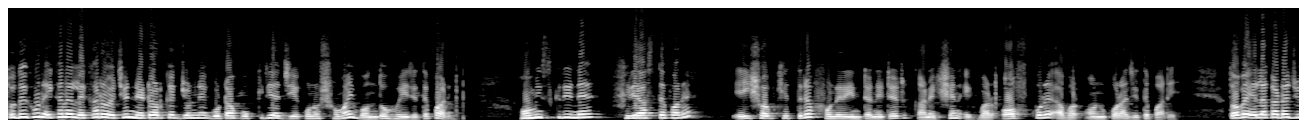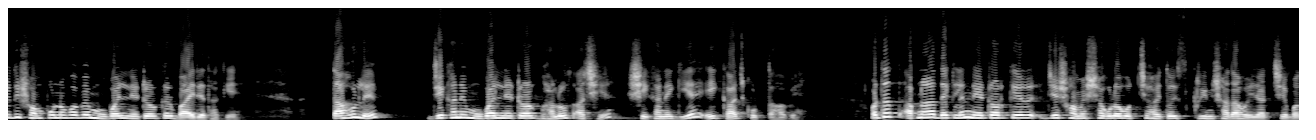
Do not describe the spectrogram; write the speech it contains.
তো দেখুন, এখানে লেখা রয়েছে নেটওয়ার্কের জন্য গোটা প্রক্রিয়া যে কোনো সময় বন্ধ হয়ে যেতে পারে। হোম স্ক্রিনে ফিরে আসতে পারে এই সব ক্ষেত্রে ফোনের ইন্টারনেটের কানেকশন একবার অফ করে আবার অন করা যেতে পারে। তবে এলাকাটা যদি সম্পূর্ণভাবে মোবাইল নেটওয়ার্কের বাইরে থাকে, তাহলে যেখানে মোবাইল নেটওয়ার্ক ভালো আছে, সেখানে গিয়ে এই কাজ করতে হবে। অর্থাৎ আপনারা দেখলেন নেটওয়ার্কের যে সমস্যাগুলো হচ্ছে, হয়তো স্ক্রিন সাদা হয়ে যাচ্ছে বা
